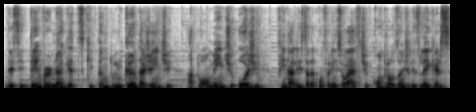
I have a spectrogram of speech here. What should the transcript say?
desse Denver Nuggets que tanto encanta a gente atualmente. Hoje finalista da Conferência Oeste contra os Angeles Lakers.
